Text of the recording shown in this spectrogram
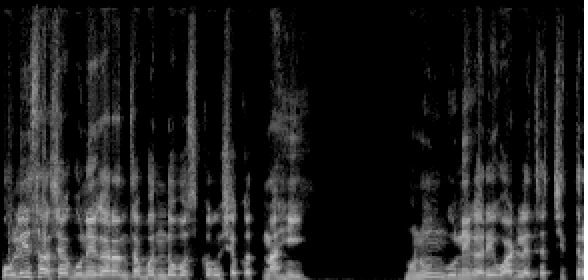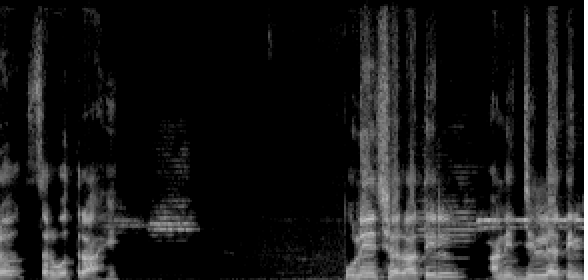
पोलीस अशा गुन्हेगारांचा बंदोबस्त करू शकत नाही. म्हणून गुन्हेगारी वाढल्याचं चित्र सर्वत्र आहे. पुणे शहरातील आणि जिल्ह्यातील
